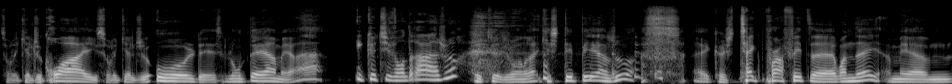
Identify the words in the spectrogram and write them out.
sur lesquels je crois et sur lesquels je hold et long terme et ah, Et que tu vendras un jour? Et que je vendrai, que je TP un jour, et que je take profit euh, one day. Mais euh,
